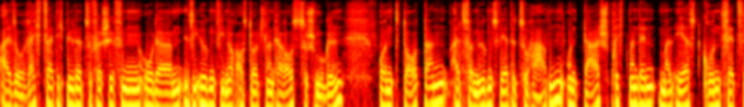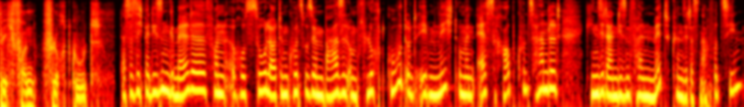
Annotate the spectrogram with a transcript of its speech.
Also rechtzeitig Bilder zu verschiffen oder sie irgendwie noch aus Deutschland herauszuschmuggeln und dort dann als Vermögenswerte zu haben. Und da spricht man denn mal erst grundsätzlich von Fluchtgut. Dass es sich bei diesem Gemälde von Rousseau laut dem Kunstmuseum Basel um Fluchtgut und eben nicht um NS-Raubkunst handelt, gehen Sie da in diesem Fall mit? Können Sie das nachvollziehen?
